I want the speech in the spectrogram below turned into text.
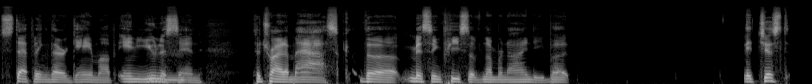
stepping their game up in mm-hmm. unison to try to mask the missing piece of number 90. But it just,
